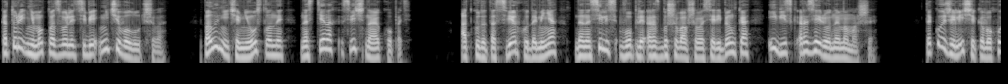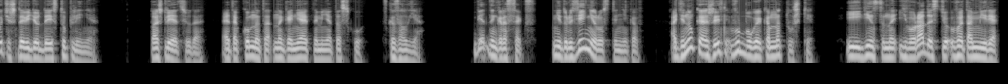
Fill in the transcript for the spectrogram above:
который не мог позволить себе ничего лучшего. Полы ничем не устланы, на стенах свечная копоть. Откуда-то сверху до меня доносились вопли разбушевавшегося ребенка и визг разъяренной мамаши. Такое жилище, кого хочешь, доведет до иступления. «Пошли отсюда. Эта комната нагоняет на меня тоску», — сказал я. Бедный Гроссекс. Ни друзей, ни родственников. Одинокая жизнь в убогой комнатушке. И единственной его радостью в этом мире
